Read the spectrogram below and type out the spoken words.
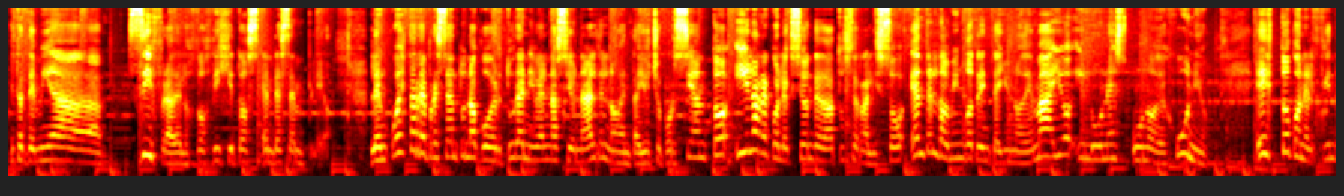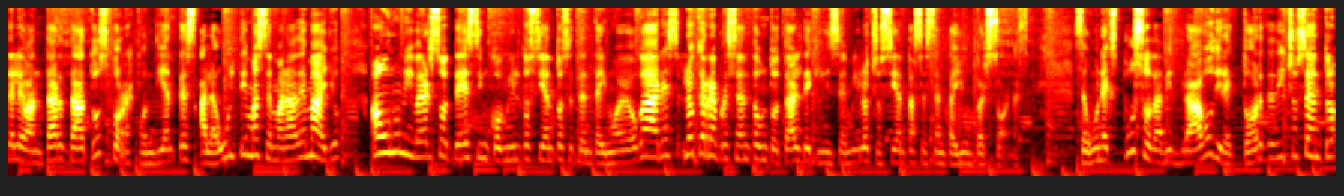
esta temida cifra de los dos dígitos en desempleo. La encuesta representa una cobertura a nivel nacional del 98% y la recolección de datos se realizó entre el domingo 31 de mayo y lunes 1 de junio. Esto con el fin de levantar datos correspondientes a la última semana de mayo a un universo de 5.279 hogares, lo que representa un total de 15.861 personas. Según expuso David Bravo, director de dicho centro,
